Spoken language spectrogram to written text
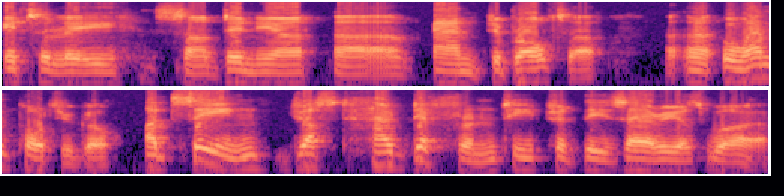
Italy, Sardinia, uh, and Gibraltar, uh, oh, and Portugal. I'd seen just how different each of these areas were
